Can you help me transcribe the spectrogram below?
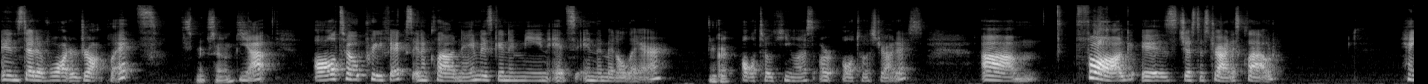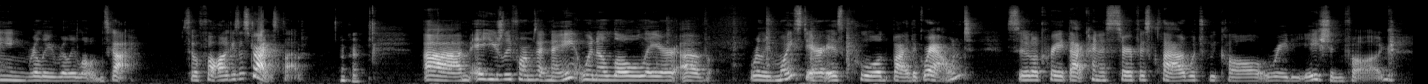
instead of water droplets. This makes sense. Yeah. Alto prefix in a cloud name is going to mean it's in the middle layer Okay. alto cumulus, or altostratus. Um, fog is just a stratus cloud hanging really, really low in the sky. So fog is a stratus cloud. Okay. Um, it usually forms at night when a low layer of really moist air is cooled by the ground. So it'll create that kind of surface cloud, which we call radiation fog,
